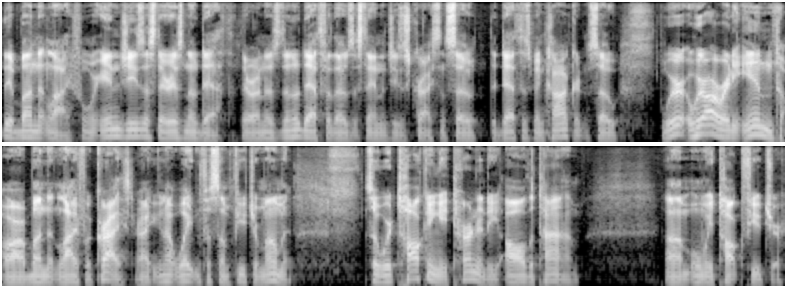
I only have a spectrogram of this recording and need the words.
the abundant life. When we're in Jesus, there is no death. There are no, no death for those that stand in Jesus Christ. And so the death has been conquered. So we're, we're already into our abundant life with Christ, right? You're not waiting for some future moment. So we're talking eternity all the time um, when we talk future.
